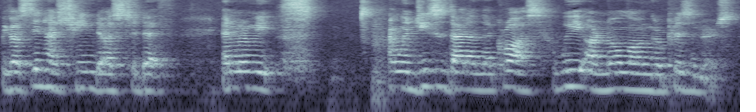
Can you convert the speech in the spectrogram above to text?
because sin has chained us to death. And when we and when Jesus died on that cross, we are no longer prisoners.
